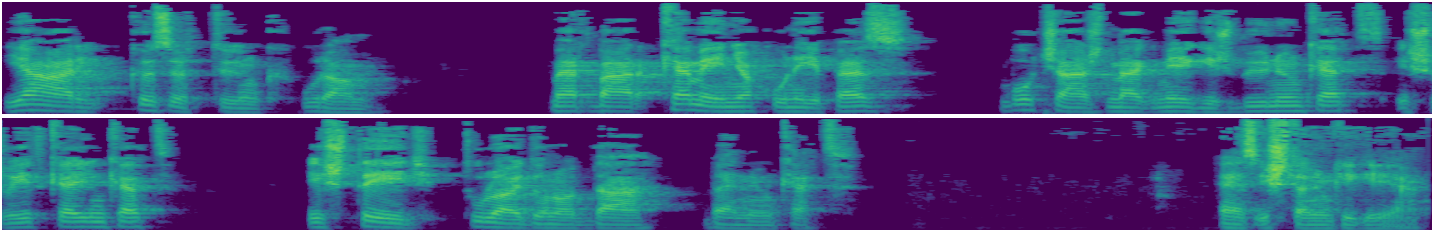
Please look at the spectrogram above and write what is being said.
járj közöttünk, Uram, mert bár kemény nyakú nép ez, bocsásd meg mégis bűnünket és védkeinket, és tégy tulajdonoddá bennünket. Ez Istenünk igéje.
